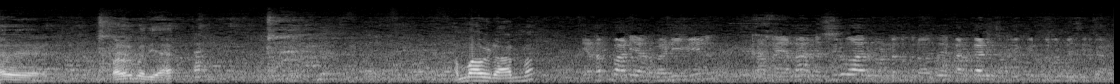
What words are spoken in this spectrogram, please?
அது வளர்மதியா? அம்மாவோட ஆன்மா? எடப்பாடியார் வடிவில் நம்ம எல்லாம் அந்த சிறுவாரூர் மண்டலத்தில் வந்து கண்காணிச்சு வைக்கணும்னு சொல்லி பேசியிருக்காங்க.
